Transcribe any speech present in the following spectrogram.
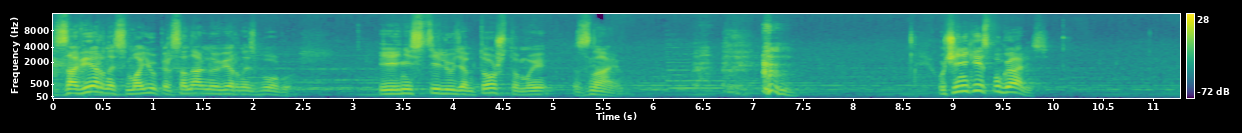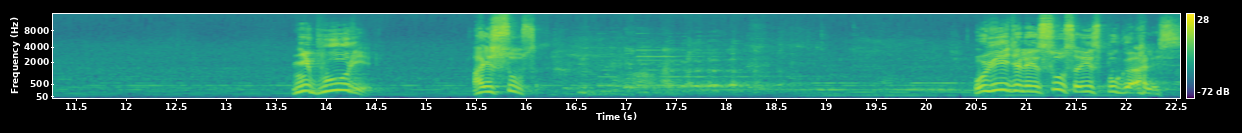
за верность, мою персональную верность Богу и нести людям то, что мы знаем. Ученики испугались. Не бури, а Иисуса. Увидели Иисуса и испугались.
